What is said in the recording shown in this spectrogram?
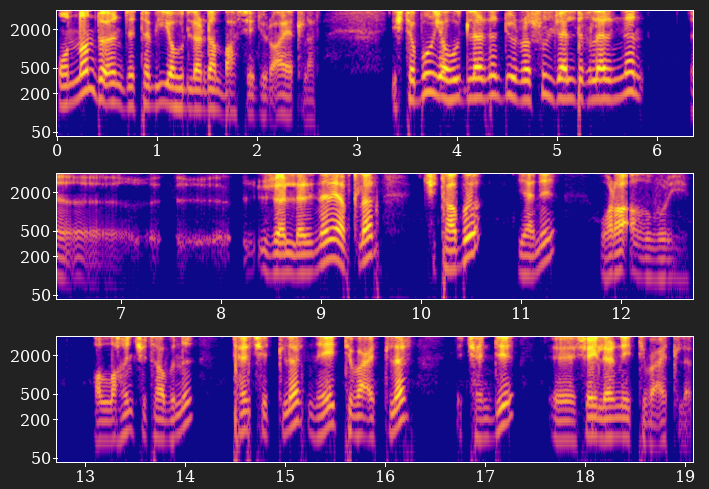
Ondan da önce tabi Yahudilerden bahsediyor ayetler. İşte bu Yahudilerden diyor Resul geldiklerinden e, e, üzerlerine ne yaptılar? Kitabı yani وَرَاءَ ظُهُورِهِمْ Allah'ın kitabını tercih ettiler. Neye ittiba ettiler? E, kendi e, şeylerine ittiba ettiler.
